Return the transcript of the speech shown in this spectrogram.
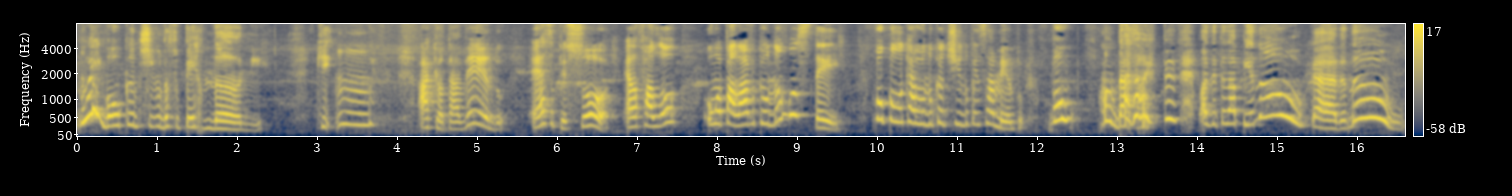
Não é igual o cantinho da Super Nani. Que, hum, aqui ó, tá vendo? Essa pessoa, ela falou uma palavra que eu não gostei. Vou colocar ela no cantinho do pensamento. Vou mandar ela fazer terapia. Não, cara, não.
